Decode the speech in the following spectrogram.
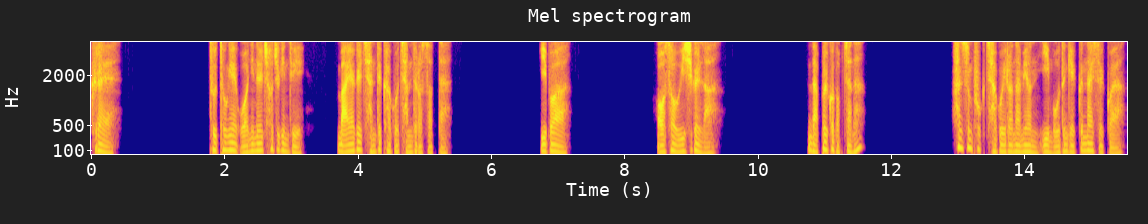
그래. 두통의 원인을 쳐 죽인 뒤 마약을 잔뜩 하고 잠들었었다. 이봐. 어서 의식을 놔. 나쁠 것 없잖아? 한숨 푹 자고 일어나면 이 모든 게 끝나 있을 거야.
